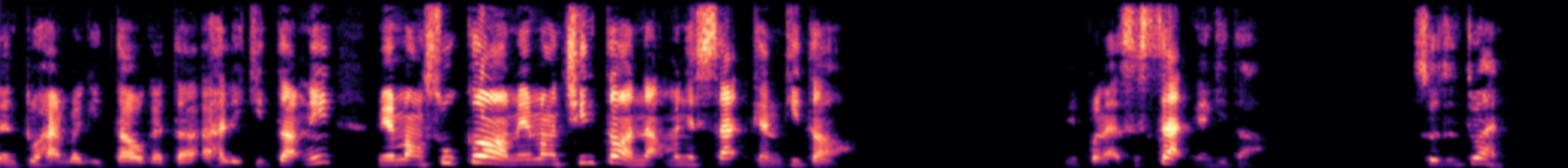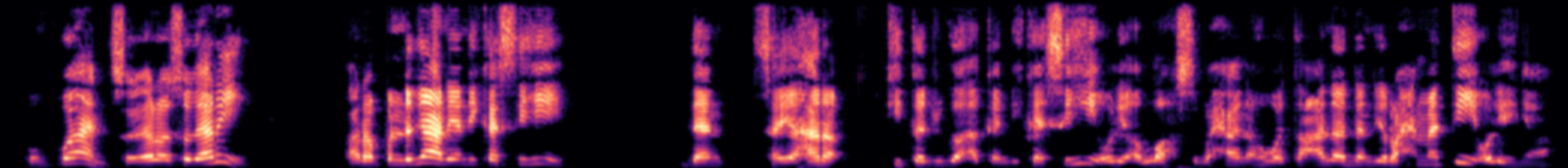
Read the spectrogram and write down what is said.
dan Tuhan bagi tahu kata ahli kitab ni memang suka, memang cinta nak menyesatkan kita. Dia pun nak sesatkan kita. So tuan-tuan, perempuan, saudara-saudari, para pendengar yang dikasihi dan saya harap kita juga akan dikasihi oleh Allah Subhanahu Wa Taala dan dirahmati olehnya.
